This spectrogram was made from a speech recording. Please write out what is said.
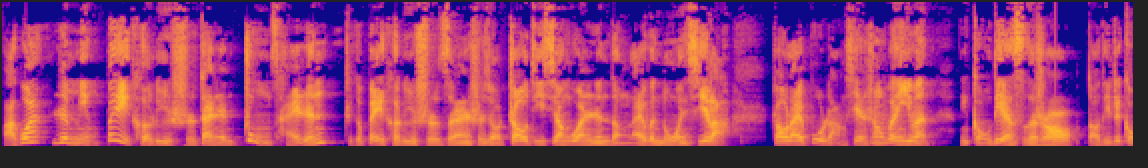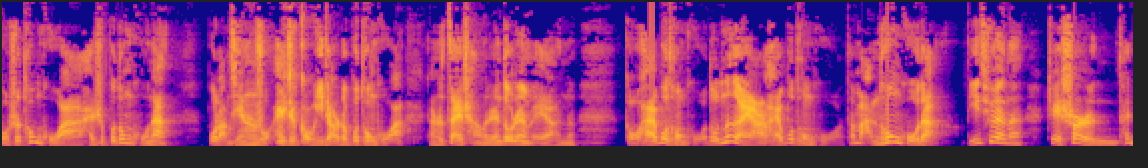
法官任命贝克律师担任仲裁人，这个贝克律师自然是叫召集相关人等来问东问西了，招来布朗先生问一问：你狗电死的时候，到底这狗是痛苦啊还是不痛苦呢？布朗先生说：“哎，这狗一点都不痛苦啊！”但是在场的人都认为啊，那狗还不痛苦，都那样还不痛苦，它蛮痛苦的。的确呢，这事儿他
